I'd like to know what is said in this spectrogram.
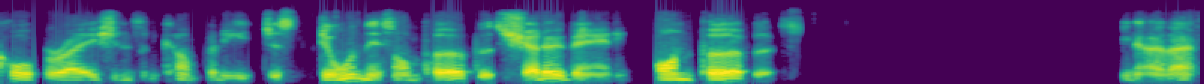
corporations and companies just doing this on purpose, shadow banning on purpose. You know that.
